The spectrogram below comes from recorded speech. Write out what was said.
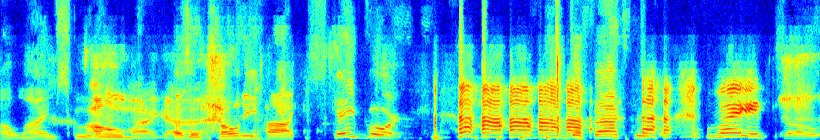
a Lime scooter Oh my god. as a Tony Hawk skateboard. the facts, people. Wait, So,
